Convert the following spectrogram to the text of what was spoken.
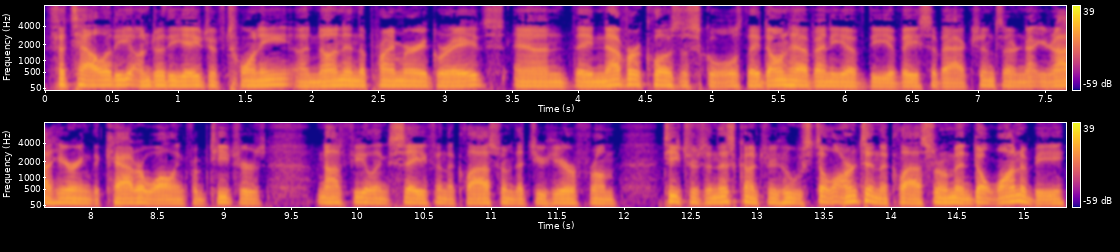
fatality under the age of 20, uh, none in the primary grades, and they never close the schools. They don't have any of the evasive actions. Not, you're not hearing the caterwauling from teachers not feeling safe in the classroom that you hear from teachers in this country who still aren't in the classroom and don't want to be.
